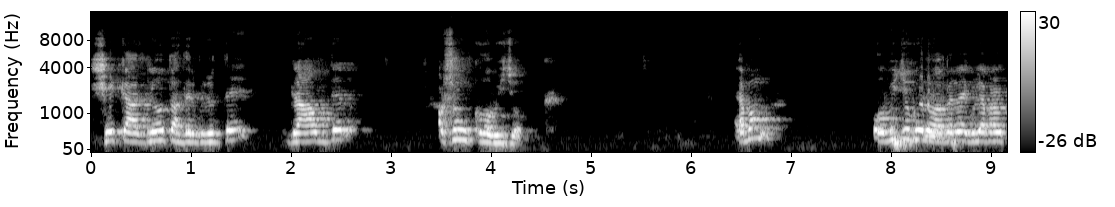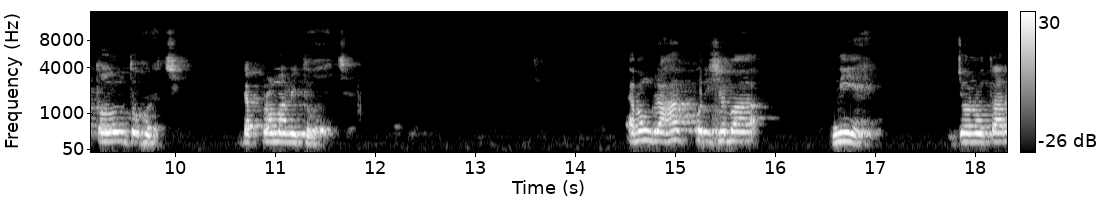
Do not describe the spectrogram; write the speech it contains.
সেই কাজ নিয়েও তাদের বিরুদ্ধে গ্রাহকদের অসংখ্য অভিযোগ। এবং অভিযোগ হলে হবে না এগুলো আমরা তদন্ত করেছি, এটা প্রমাণিত হয়েছে। এবং গ্রাহক পরিষেবা নিয়ে জনতার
